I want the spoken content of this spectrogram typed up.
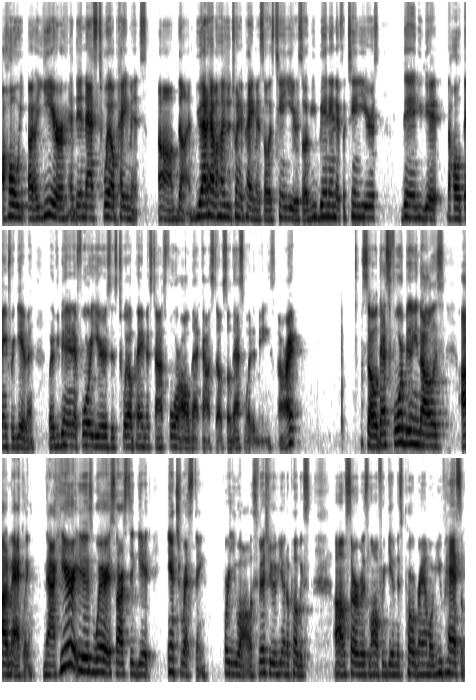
a whole a year and then that's 12 payments um, done. You got to have 120 payments. So it's 10 years. So if you've been in it for 10 years, then you get the whole thing forgiven. But if you've been in it four years, it's 12 payments times four, all that kind of stuff. So that's what it means. All right. So that's $4 billion automatically. Now, here is where it starts to get interesting for you all, especially if you're in a public um, service loan forgiveness program or you've had some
